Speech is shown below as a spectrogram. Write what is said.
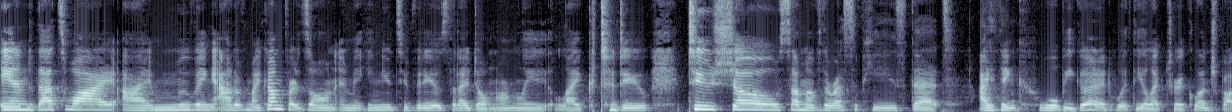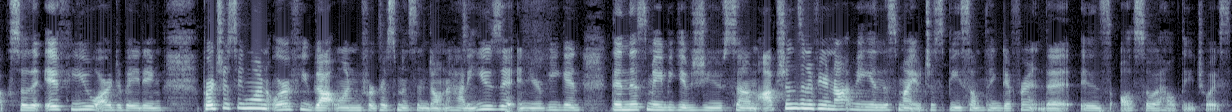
and that's why I'm moving out of my comfort zone and making YouTube videos that I don't normally like to do to show some of the recipes that I think will be good with the electric lunchbox. So that if you are debating purchasing one or if you got one for Christmas and don't know how to use it and you're vegan, then this maybe gives you some options. And if you're not vegan, this might just be something different that is also a healthy choice.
